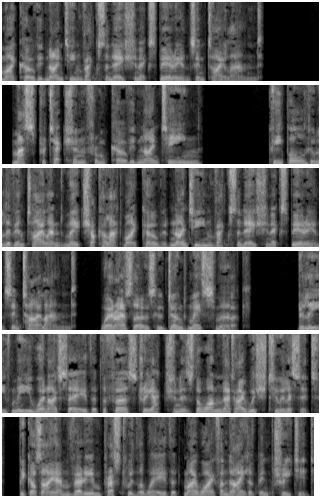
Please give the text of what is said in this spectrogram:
My COVID-19 vaccination experience in Thailand. Mass protection from COVID-19. People who live in Thailand may chuckle at my COVID-19 vaccination experience in Thailand, whereas those who don't may smirk. Believe me when I say that the first reaction is the one that I wish to elicit, because I am very impressed with the way that my wife and I have been treated.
